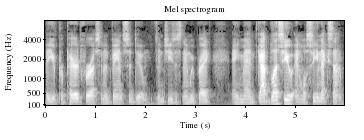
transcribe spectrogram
that you've prepared for us in advance to do. In Jesus' name we pray. Amen. God bless you, and we'll see you next time.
